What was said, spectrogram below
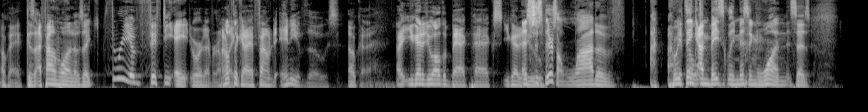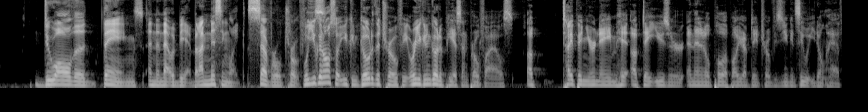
Okay, because I found one. I was like three of fifty-eight or whatever. I don't think I have found any of those. Okay, Uh, you got to do all the backpacks. You got to it's do. just there's a lot of. I would think i I'm basically missing one that says do all the things, and then that would be it. But I'm missing like several trophies. well, you can also you can go to the trophy, or you can go to PSN profiles. Up, type in your name, hit update user, and then it'll pull up all your update trophies. You can see what you don't have.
